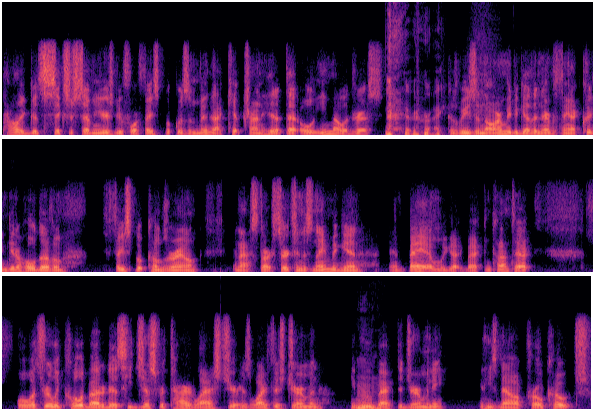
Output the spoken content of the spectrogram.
probably a good six or seven years before Facebook was invented, I kept trying to hit up that old email address right. because we was in the army together and everything. I couldn't get a hold of him. Facebook comes around and I start searching his name again, and bam, we got back in contact. Well, what's really cool about it is he just retired last year. His wife is German. He moved Mm. back to Germany, and he's now a pro coach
